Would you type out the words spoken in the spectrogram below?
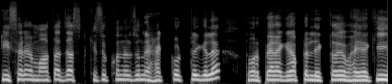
টিচারের মাথা জাস্ট কিছুক্ষণের জন্য হ্যাক করতে গেলে, তোমার প্যারাগ্রাফটা লিখতে হবে, ভাইয়া কি?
